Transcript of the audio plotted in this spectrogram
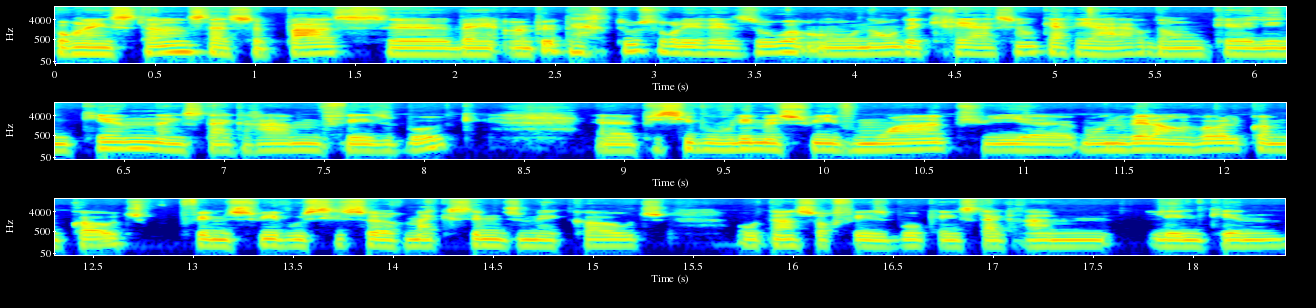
Pour l'instant, ça se passe euh, ben, un peu partout sur les réseaux au nom de Création Carrière, donc euh, LinkedIn, Instagram, Facebook. Euh, puis si vous voulez me suivre moi, puis mon nouvel envol comme coach, vous pouvez me suivre aussi sur Maxime Dumais Coach, autant sur Facebook, Instagram, LinkedIn. Vous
